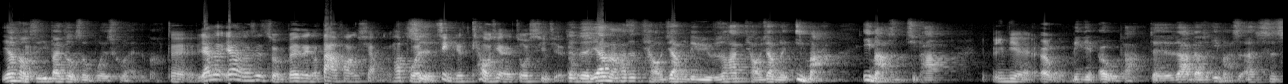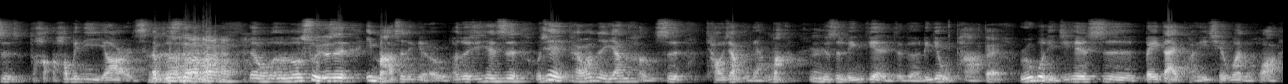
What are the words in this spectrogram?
央行是一般这种时候不会出来的嘛。对，央央行是准备那个大方向的，他不会进的跳进来做细节。对对，央行它是调降利率，比如说它调降了一码，一码是几趴？零点二五，零点二五帕，对对，大家不要说一码是呃是是好好 many yards，不是对我们我们术语就是一码是零点二五帕，所以今天是我记得台湾的央行是调降两码，嗯、就是零点这个零点五帕。对，如果你今天是背贷款一千万的话，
